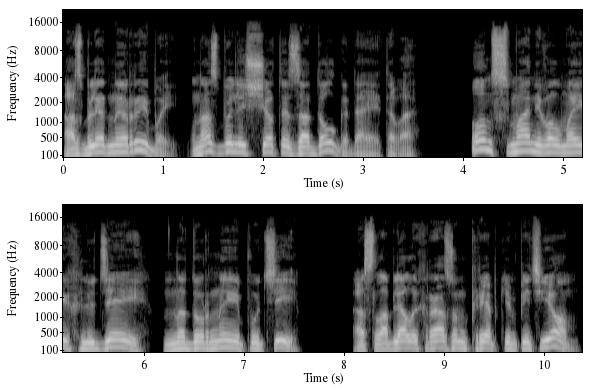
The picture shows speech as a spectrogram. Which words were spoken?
а с бледной рыбой у нас были счеты задолго до этого. Он сманивал моих людей на дурные пути, ослаблял их разум крепким питьем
